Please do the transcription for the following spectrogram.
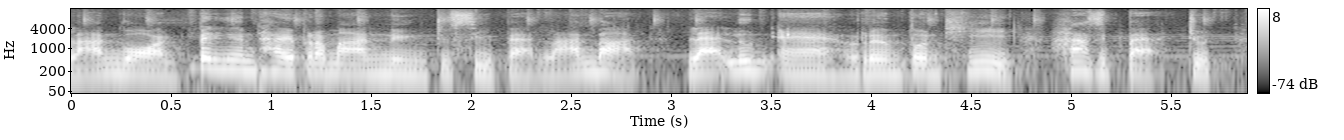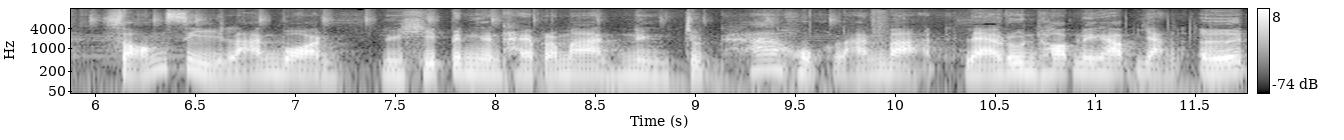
55.4 ล้านวอน เป็นเงินไทยประมาณ 1.48 ล้านบาท และรุ่นแอร์เริ่มต้นที่ 58.24 ล้านวอน หรือคิดเป็นเงินไทยประมาณ 1.56 ล้านบาท และรุ่น top นะครับอย่าง Earth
